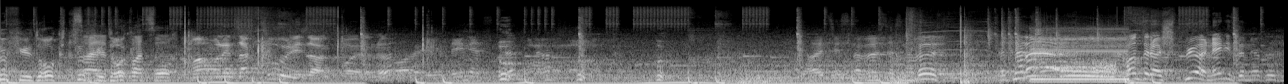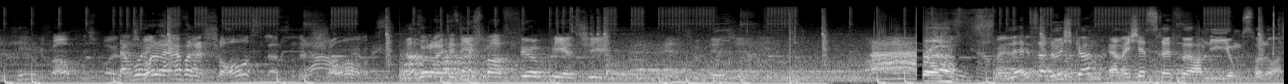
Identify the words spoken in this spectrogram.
Zu viel Druck, zu viel Druck. war zu hoch. Machen wir den Sack zu, würde ich sagen, Freunde, ne? Den jetzt drin, ne? Ja, jetzt ist nervös, jetzt ist nervös. Jetzt ist nervös! Oh, konnte das spüren, ne? Diese Nervosität. Überhaupt nicht, Freunde. Da Ich wollte euch einfach eine Chance lassen, eine Chance. So Leute, diesmal für PSG. Letzter Durchgang. Ja, wenn ich jetzt treffe, haben die Jungs verloren.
